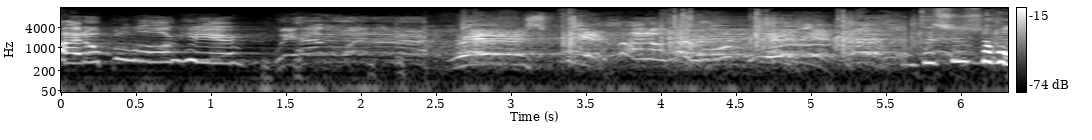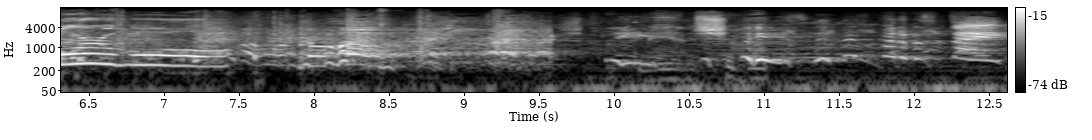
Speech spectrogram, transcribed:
I don't belong here. We have a winner! Where's Fish? I don't belong here. This is horrible. I want to go home. Please, please, it's been a mistake.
